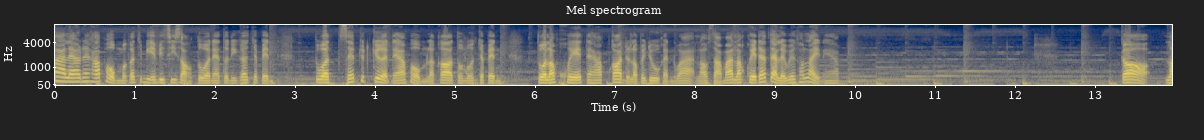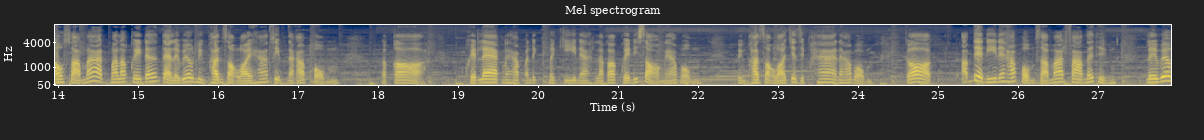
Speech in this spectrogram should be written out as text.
มาแล้วนะครับ ผมมันก็จะมี NPC 2 ตัวนะตัวนี้ก็จะเป็นตัวเซฟจุดเกิดนะครับผมแล้วก็ตรงนู้นจะเป็นตัวรับเควสนะครับ ก็เดี๋ยวเราไปดูกันว่า เราสามารถรับเควสได้แต่เลเวลเท่าไหร่นะครับก็เราสามารถมารับเควสได้ตั้งแต่เลเวล 1250 นะครับผม แล้วก็เควสแรกนะครับ อันนี้เมื่อกี้นะ แล้วก็เควสที่ 2 นะครับผม 1275 นะครับผม ก็อัปเดตนี้นะครับผมสามารถฟาร์มได้ถึงเลเวล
